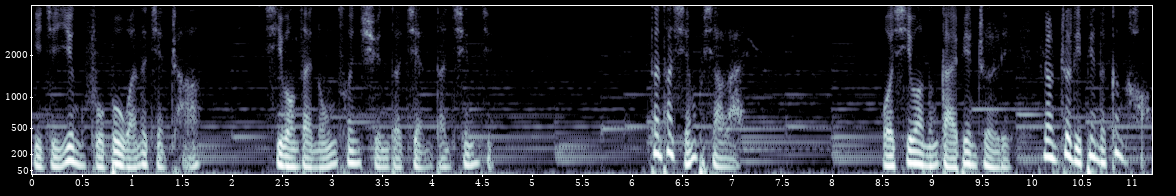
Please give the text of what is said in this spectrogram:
以及应付不完的检查，希望在农村寻得简单清静。但他闲不下来。我希望能改变这里，让这里变得更好。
